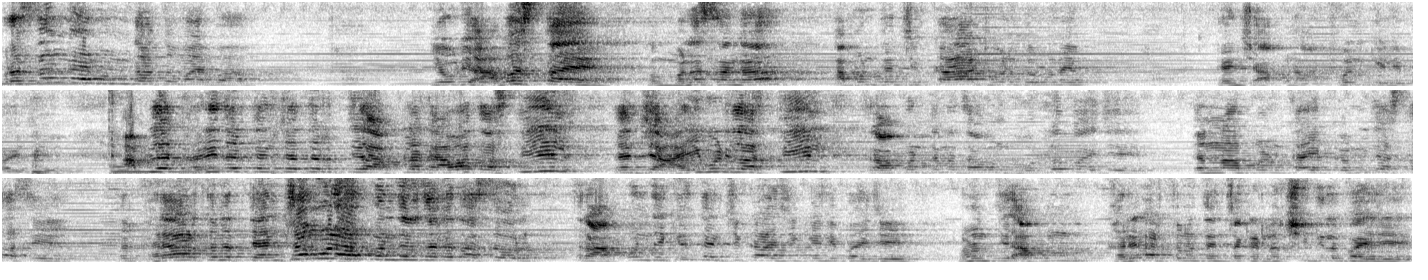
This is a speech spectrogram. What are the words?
प्रसंग आहे म्हणून गातो माय बाप. एवढी अवस्था आहे. मग मला सांगा आपण त्यांची का आठवण करू नये? त्यांची आपण आठवण केली पाहिजे. आपल्या घरी जर त्यांच्या जर ते आपल्या गावात असतील त्यांचे आई वडील असतील तर आपण त्यांना जाऊन बोललं पाहिजे. त्यांना आपण काही कमी जास्त असेल तर खऱ्या अर्थानं त्यांच्यामुळे आपण जर जगत असेल तर आपण देखील त्यांची काळजी केली पाहिजे. म्हणून ती आपण खऱ्या अर्थानं त्यांच्याकडे लक्ष दिलं पाहिजे.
